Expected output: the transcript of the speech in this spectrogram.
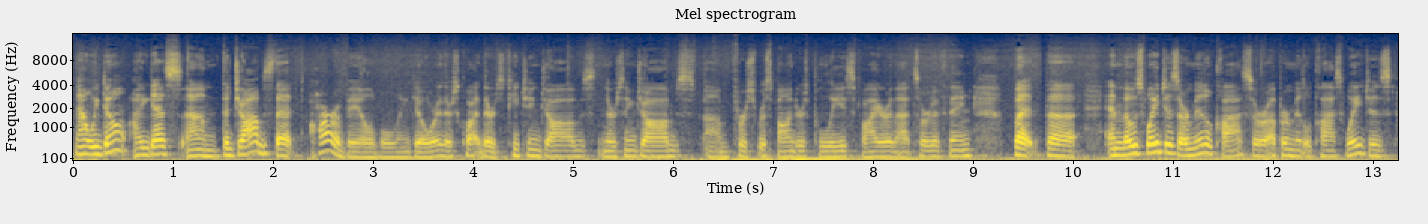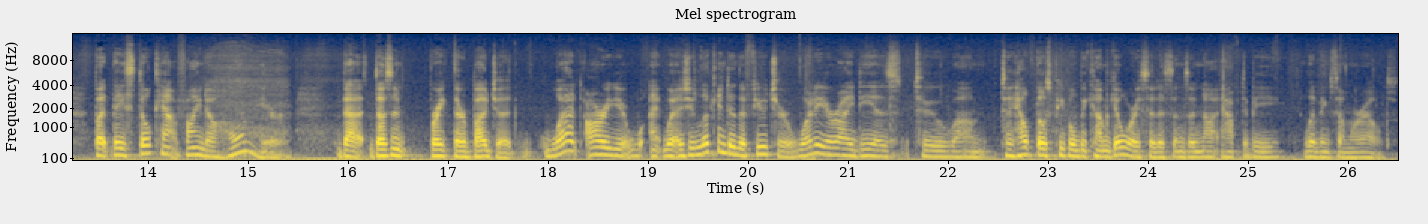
Now we don't. I guess um, the jobs that are available in Gilroy, there's quite there's teaching jobs, nursing jobs, um, first responders, police, fire, that sort of thing. But the and those wages are middle class or upper middle class wages, but they still can't find a home here that doesn't break their budget. What are your as you look into the future? What are your ideas to um, to help those people become Gilroy citizens and not have to be living somewhere else?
